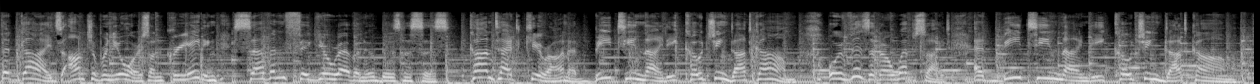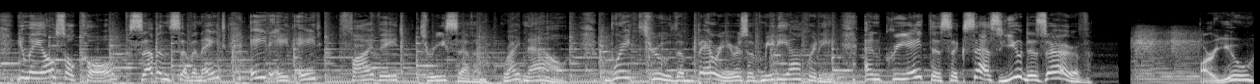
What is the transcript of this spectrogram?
that guides entrepreneurs on creating seven figure revenue businesses. Contact Kieron at bt90coaching.com or visit our website at bt90coaching.com. You may also call 778 888 5837 right now. Break through the barriers of mediocrity and create the success you deserve. Are you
